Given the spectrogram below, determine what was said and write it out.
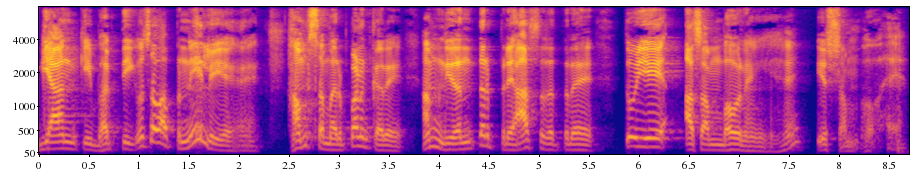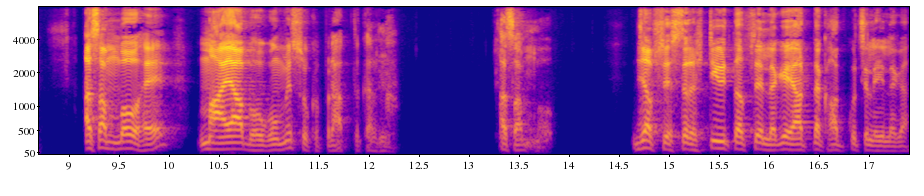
ज्ञान की, भक्ति को, सब अपने लिए हैं। हम समर्पण करें। हम निरंतर प्रयासरत रहे। तो ये असंभव नहीं है। ये संभव है। असंभव है माया भोगों में सुख प्राप्त करना असंभव। जब से सृष्टि हुई तब से लगे, आज तक हाथ कुछ नहीं लगा।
